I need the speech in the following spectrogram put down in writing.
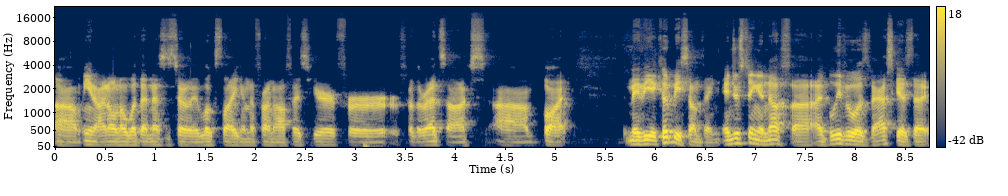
Um, you know, I don't know what that necessarily looks like in the front office here for for the Red Sox, uh, but maybe it could be something. Interesting enough, uh, I believe it was Vazquez that,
